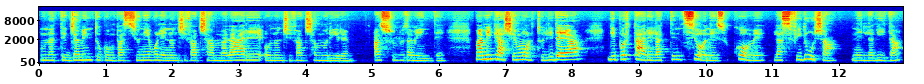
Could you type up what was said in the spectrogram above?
un atteggiamento compassionevole non ci faccia ammalare o non ci faccia morire, assolutamente, ma mi piace molto l'idea di portare l'attenzione su come la sfiducia nella vita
